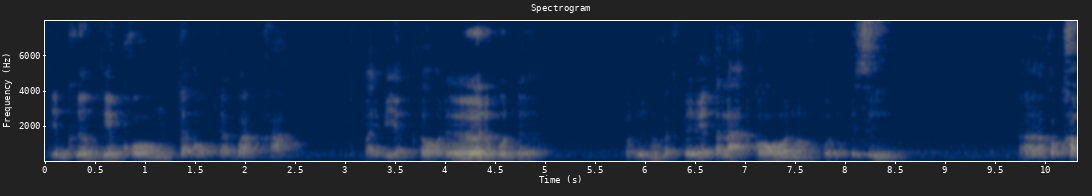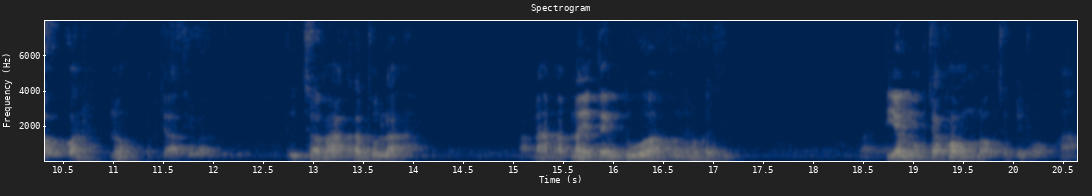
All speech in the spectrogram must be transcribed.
เตรียมเครื่องเตรียมของจะออกจากบ้านพักไปเวียงต่อเด้อทุกคนเด้อก่อนอื่นเราก็จะไปแวะตลาดก่อนเนาะทุกคนไปซื้ออกับเขาก่อนเนาะหลังจากที่ว่าตื่นเช้ามาก็ทำธุระอาบน้ำอาบในแต่งตัวตอนนี้เราก็สิอ่าเต รียมออกจากห้องเนาะจะเป็นห้องพัก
